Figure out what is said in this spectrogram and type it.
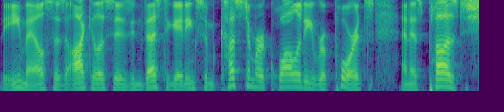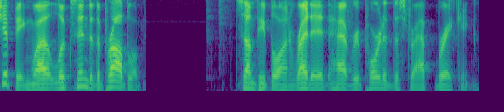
The email says Oculus is investigating some customer quality reports and has paused shipping while it looks into the problem. Some people on Reddit have reported the strap breaking.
